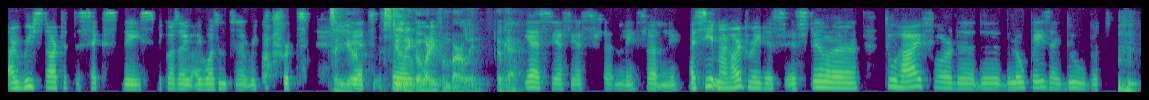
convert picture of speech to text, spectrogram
I restarted the six days because I I wasn't uh, recovered So you're yet. still So recovering from Berlin. Okay. yes, yes, yes, certainly, certainly. I see it. My heart rate is is still uh, too high for the the the low pace I do, but hmm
